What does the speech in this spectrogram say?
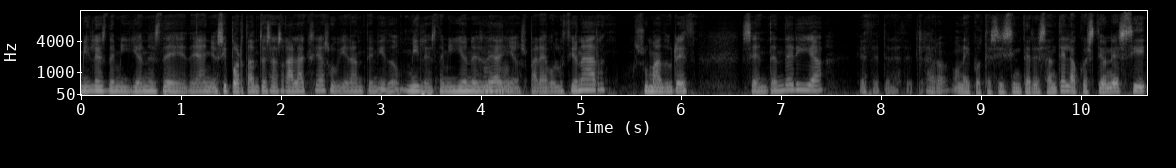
miles de millones de, años y por tanto esas galaxias hubieran tenido miles de millones de años para evolucionar, su madurez se entendería, etcétera, etcétera. Claro, una hipótesis interesante. La cuestión es si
